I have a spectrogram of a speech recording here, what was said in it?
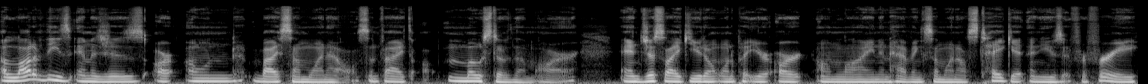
a lot of these images are owned by someone else. In fact, most of them are. And just like you don't want to put your art online and having someone else take it and use it for free,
